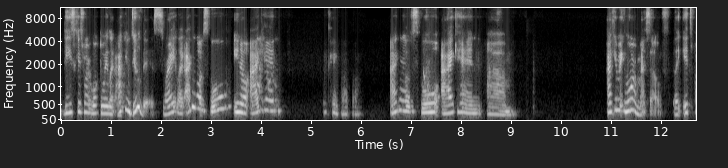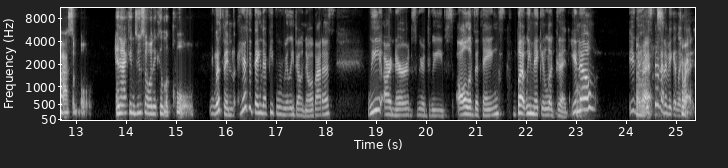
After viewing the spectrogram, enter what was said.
These kids probably walked away like, I can do this, right? Like I can go to school, you know, I can okay, Papa. I can go to school, I can um I can make more of myself. Like it's possible. And I can do so and it can look cool. Listen, here's the thing that people really don't know about us. We are nerds, we're dweebs, all of the things, but we make it look good. You know, you, you still gotta make it look Correct.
